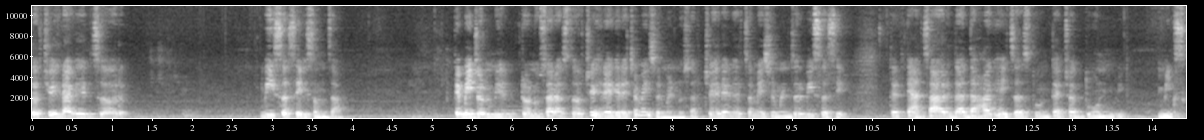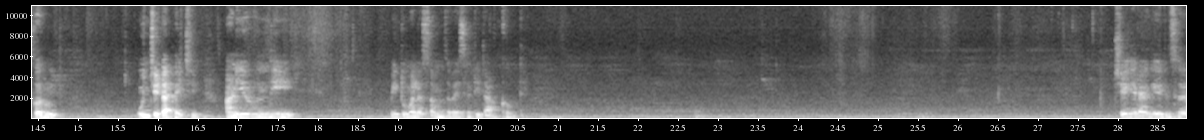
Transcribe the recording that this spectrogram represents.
तर चेहरा जर वीस असेल समजा ते मेजरमेंटनुसार असतं चेहऱ्या घेऱ्याच्या मेजरमेंटनुसार चेहऱ्या मेजरमेंट जर वीस असेल तर त्याचा अर्धा दहा घ्यायचा असतो आणि त्याच्यात दोन मिक्स करून उंची टाकायची. आणि रुंदी मी तुम्हाला समजवायसाठी दाखवते. चेहरा घेर जर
